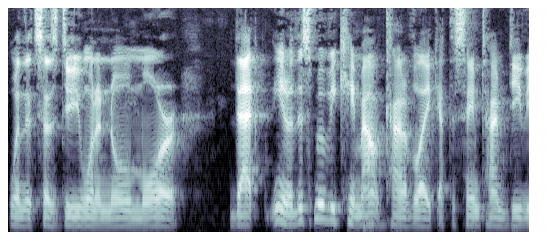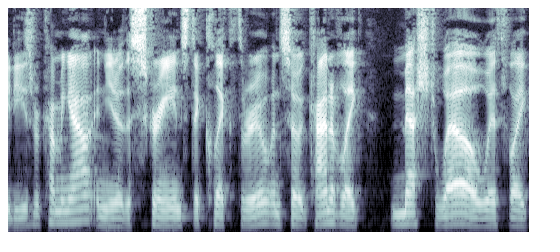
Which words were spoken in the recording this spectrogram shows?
when it says, "Do you want to know more?" That you know, this movie came out kind of like at the same time DVDs were coming out, and you know, the screens to click through, and so it kind of like meshed well with like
